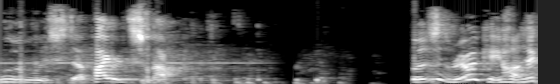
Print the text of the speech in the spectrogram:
Ooh, it's the pirate's map. Oh, this is really chaotic.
